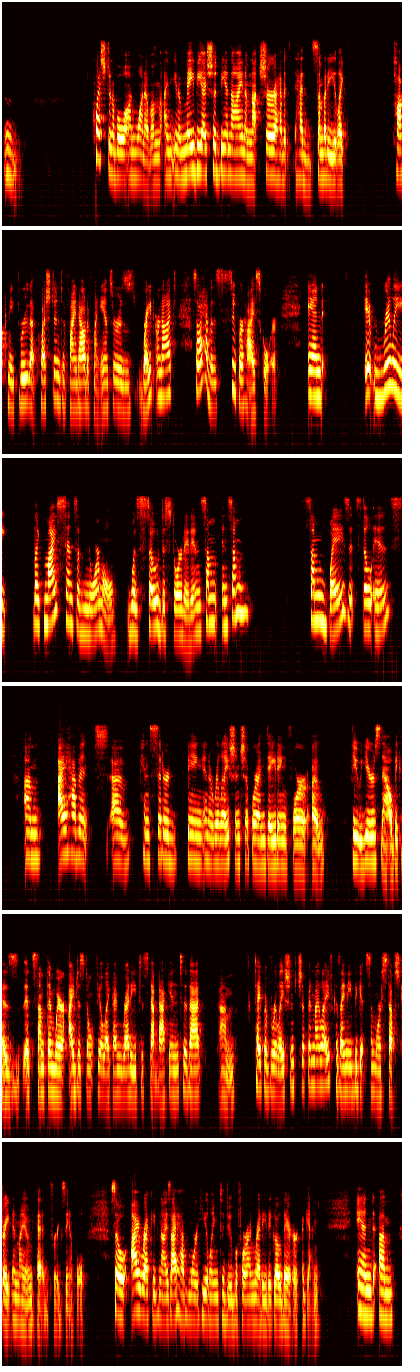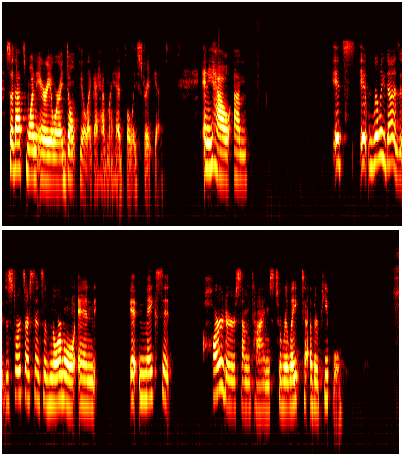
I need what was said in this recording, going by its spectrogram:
questionable on one of them. I, you know, maybe I should be a nine. I'm not sure. I haven't had somebody like talk me through that question to find out if my answer is right or not. So I have a super high score. And it really, like my sense of normal was so distorted. And in some, in some some ways it still is. Um, I haven't uh, considered being in a relationship where I'm dating for a few years now because it's something where I just don't feel like I'm ready to step back into that um, type of relationship in my life because I need to get some more stuff straight in my own head, for example. So I recognize I have more healing to do before I'm ready to go there again. And um, so that's one area where I don't feel like I have my head fully straight yet anyhow, um, it's it really does. It distorts our sense of normal, and it makes it harder sometimes to relate to other people.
